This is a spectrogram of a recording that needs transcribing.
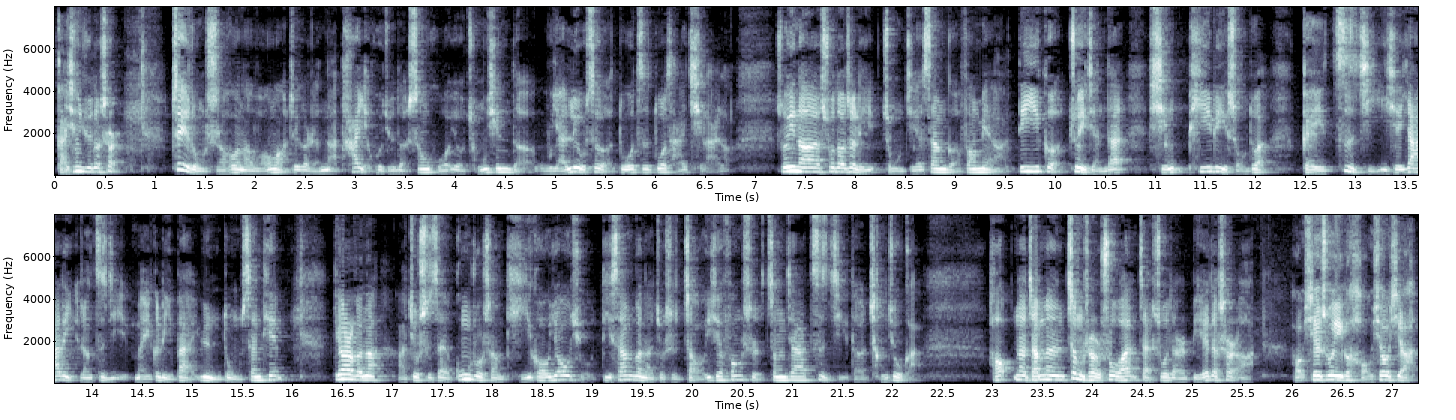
感兴趣的事儿。这种时候呢，往往这个人呢，他也会觉得生活又重新的五颜六色、多姿多彩起来了。所以呢，说到这里，总结三个方面啊。第一个最简单，行霹雳手段，给自己一些压力，让自己每个礼拜运动三天。第二个呢，啊，就是在工作上提高要求。第三个呢，就是找一些方式增加自己的成就感。好，那咱们正事儿说完，再说点别的事儿啊。好，先说一个好消息啊，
